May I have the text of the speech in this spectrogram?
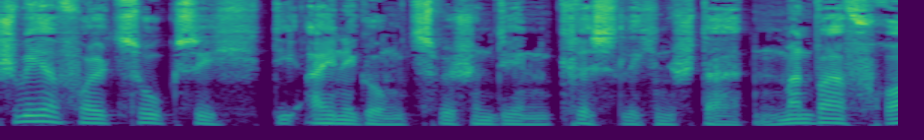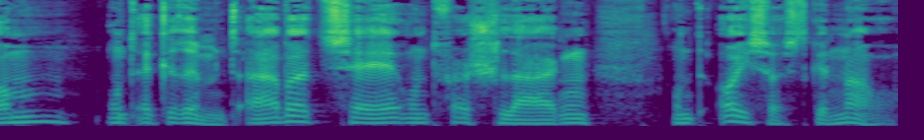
Schwer vollzog sich die Einigung zwischen den christlichen Staaten. Man war fromm und ergrimmt, aber zäh und verschlagen und äußerst genau.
